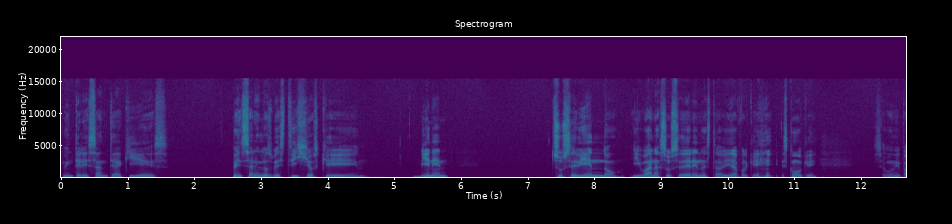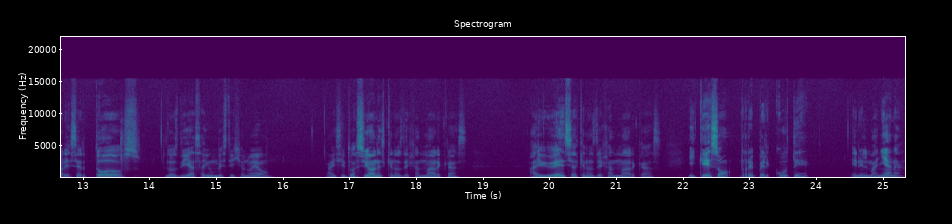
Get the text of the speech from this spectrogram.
lo interesante aquí es pensar en los vestigios que vienen sucediendo y van a suceder en nuestra vida porque es como que, según mi parecer, todos los días hay un vestigio nuevo. Hay situaciones que nos dejan marcas, hay vivencias que nos dejan marcas y que eso repercute en el mañana.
